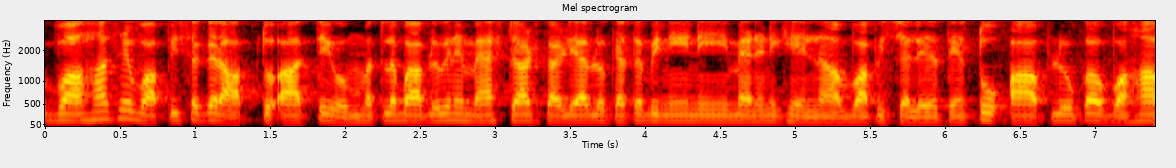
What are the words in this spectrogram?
वहाँ से वापस अगर आप तो आते हो मतलब आप लोगों ने मैच स्टार्ट कर लिया, आप लोग कहते हो भी नहीं नहीं, मैंने नहीं खेलना आप वापस चले जाते हैं तो आप लोगों का वहाँ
